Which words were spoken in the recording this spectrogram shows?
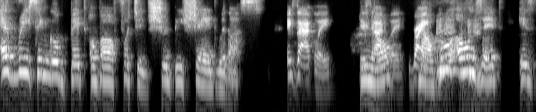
every single bit of our footage should be shared with us. Exactly. You exactly. know? Right. Now, who mm-hmm. owns it is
